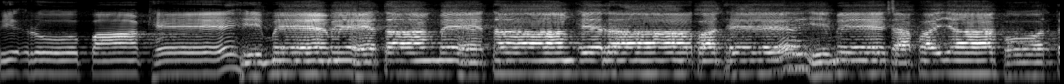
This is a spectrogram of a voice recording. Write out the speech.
วิรูปาเคหิเมเมตังเมตังเอราปะเทหิเมจัพยาปุเต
